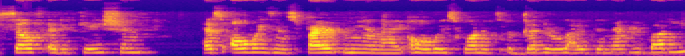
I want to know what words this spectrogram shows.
self education has always inspired me and i always wanted a better life than everybody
